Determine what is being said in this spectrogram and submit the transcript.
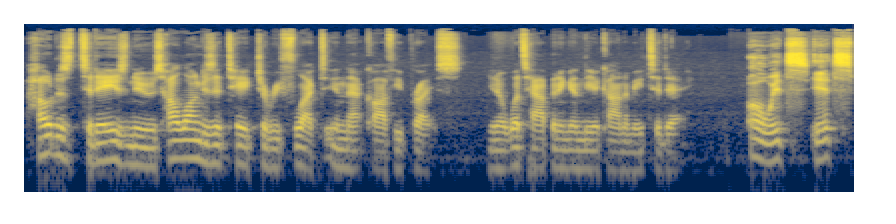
how does today's news? How long does it take to reflect in that coffee price? You know what's happening in the economy today. Oh, it's it's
